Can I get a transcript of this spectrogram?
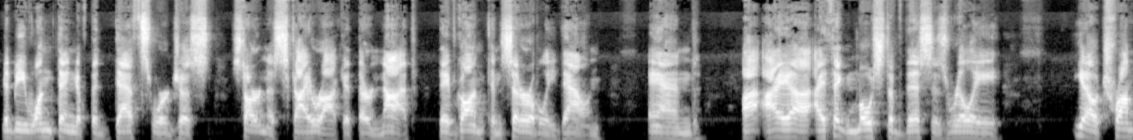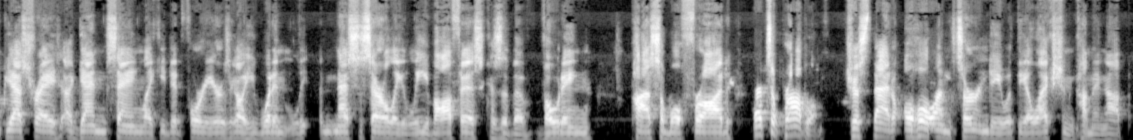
It'd be one thing if the deaths were just starting to skyrocket. They're not. They've gone considerably down. And I I, uh, I think most of this is really, you know, Trump yesterday again saying like he did four years ago he wouldn't le- necessarily leave office because of the voting possible fraud. That's a problem. Just that whole uncertainty with the election coming up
